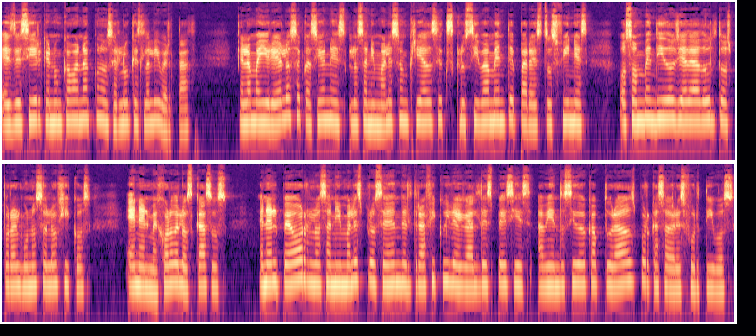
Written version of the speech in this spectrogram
es decir, que nunca van a conocer lo que es la libertad. En la mayoría de las ocasiones, los animales son criados exclusivamente para estos fines o son vendidos ya de adultos por algunos zoológicos, en el mejor de los casos. En el peor, los animales proceden del tráfico ilegal de especies, habiendo sido capturados por cazadores furtivos.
